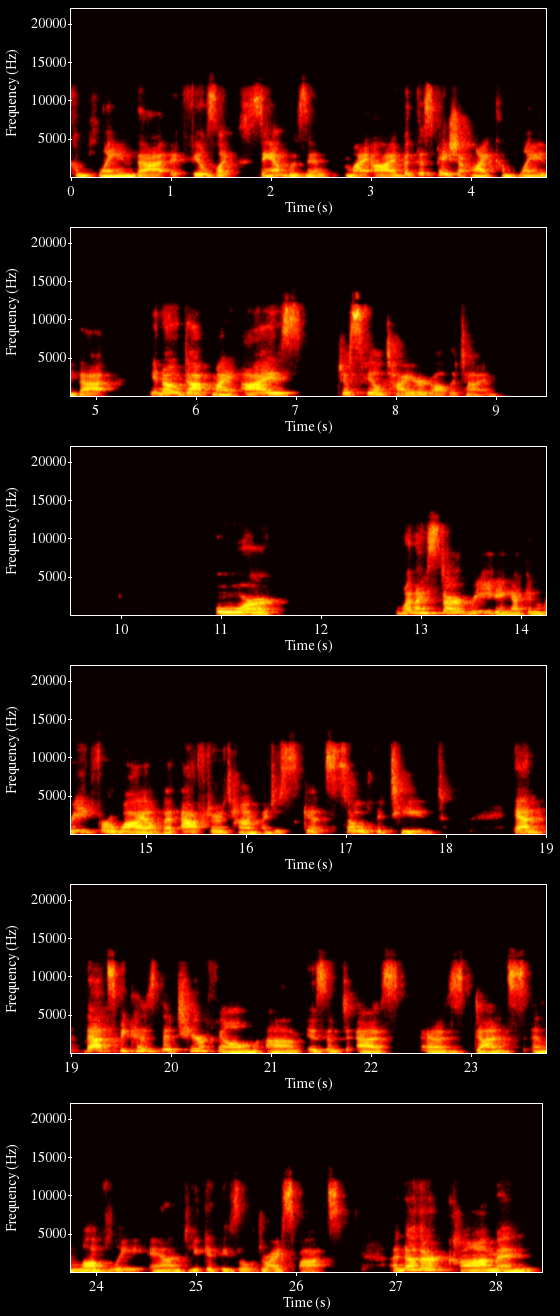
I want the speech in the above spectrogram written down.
complain that it feels like sand was in my eye, but this patient might complain that, you know, doc, my eyes just feel tired all the time. Or when I start reading, I can read for a while, but after a time, I just get so fatigued. And that's because the tear film um, isn't as as dense and lovely, and you get these little dry spots. Another common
